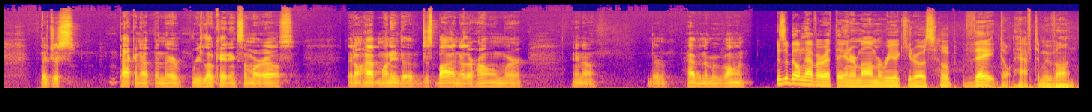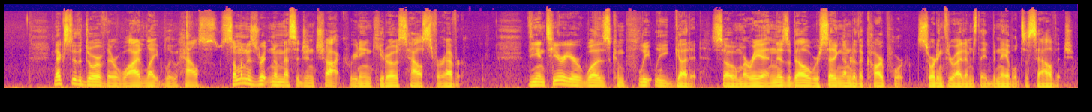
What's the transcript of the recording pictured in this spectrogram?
they're just packing up and they're relocating somewhere else. They don't have money to just buy another home or, you know, they're having to move on. Isabel Navarrete and her mom, Maria Quiros, hope they don't have to move on. Next to the door of their wide light blue house, someone has written a message in chalk reading Quiros House Forever. The interior was completely gutted, so Maria and Isabel were sitting under the carport, sorting through items they'd been able to salvage.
